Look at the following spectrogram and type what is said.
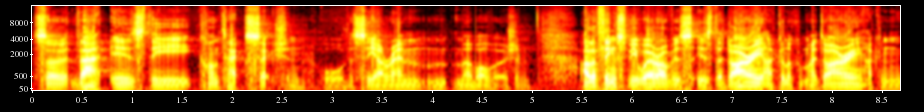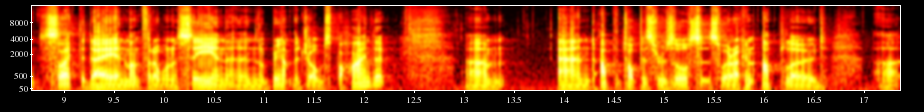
so that is the contacts section or the CRM mobile version. Other things to be aware of is, is the diary. I can look at my diary. I can select the day and month that I want to see and, and bring up the jobs behind it. Um, and up the top is resources where I can upload uh,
